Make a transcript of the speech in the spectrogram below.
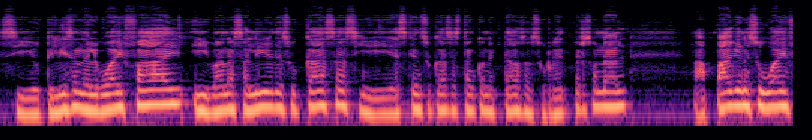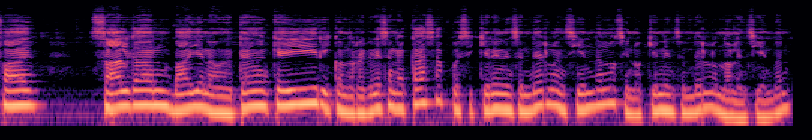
Si utilizan el Wi-Fi y van a salir de su casa, si es que en su casa están conectados a su red personal, apaguen su Wi-Fi, salgan, vayan a donde tengan que ir y cuando regresen a casa, pues si quieren encenderlo, enciéndanlo. Si no quieren encenderlo, no lo enciendan.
